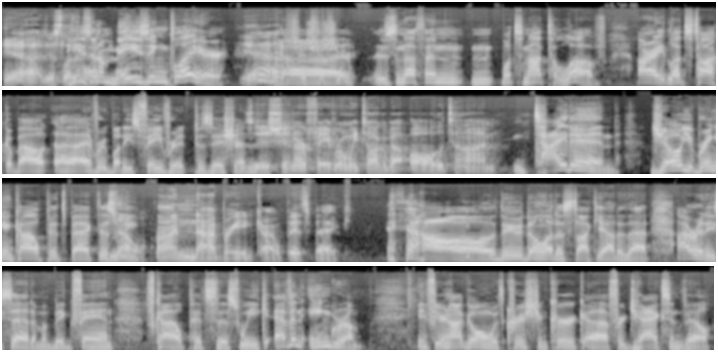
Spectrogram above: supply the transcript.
Yeah, just let He's an amazing player. Yeah. Yeah, sure, sure, Uh, sure. There's nothing. What's not to love? All right, let's talk about uh, everybody's favorite position, Position, our favorite one we talk about all the time. tight end. Joe, you bringing Kyle Pitts back this week? No, I'm not bringing Kyle Pitts back. oh, dude, don't let us talk you out of that. I already said I'm a big fan of Kyle Pitts this week. Evan Engram, if you're not going with Christian Kirk uh, for Jacksonville,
